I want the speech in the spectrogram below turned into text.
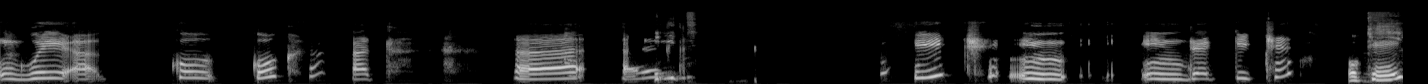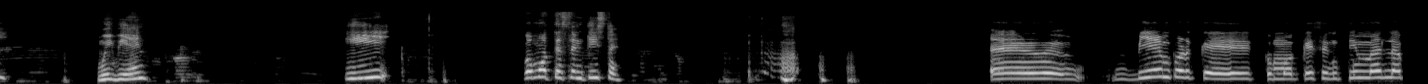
We uh, cook, cook at uh, Eat. eat in in the kitchen. Ok. Muy bien. Y ¿Cómo te sentiste? Eh, bien porque como que sentí más la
